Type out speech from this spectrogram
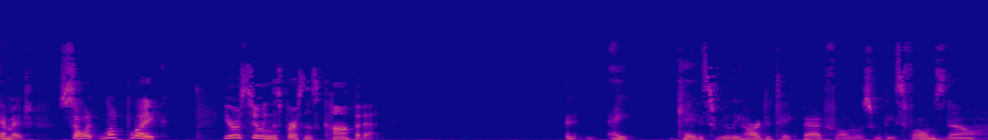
image. So it looked like, You're assuming this person's competent. hey, Kate, it's really hard to take bad photos with these phones now.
